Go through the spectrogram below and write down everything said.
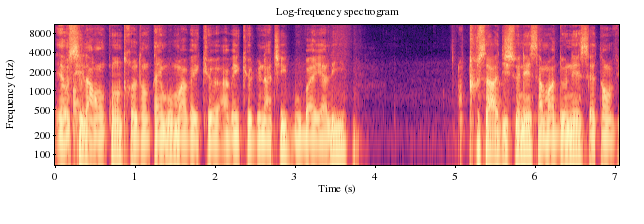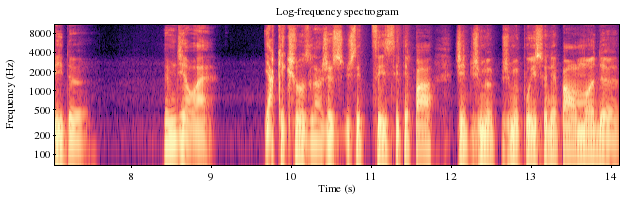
il y a aussi la rencontre dans Time Boom avec avec Lunatic, Booba et Ali. Tout ça additionné, ça m'a donné cette envie de de me dire ouais, il y a quelque chose là. Je c'était pas me je me positionnais pas en mode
